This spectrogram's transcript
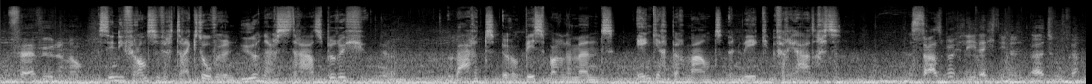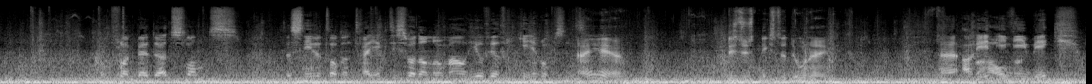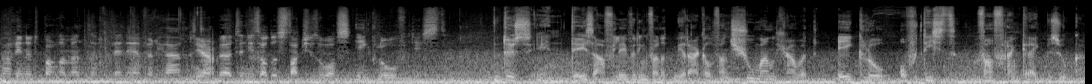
vijf uur en half. Cindy Fransen vertrekt over een uur naar Straatsburg, waar het Europees Parlement één keer per maand een week vergadert. Straatsburg ligt echt in een uithoek. Hè. Komt vlakbij Duitsland. Het is niet dat dat een traject is waar dan normaal heel veel verkeer op zit. Ah ja. Er is dus niks te doen eigenlijk. Eh, alleen in die week waarin het parlement daar plenair vergadert. Ja. Buiten is dat een stadje zoals Eeklo of. Dus in deze aflevering van het Mirakel van Schumann gaan we het Eeklo of Diest van Frankrijk bezoeken.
